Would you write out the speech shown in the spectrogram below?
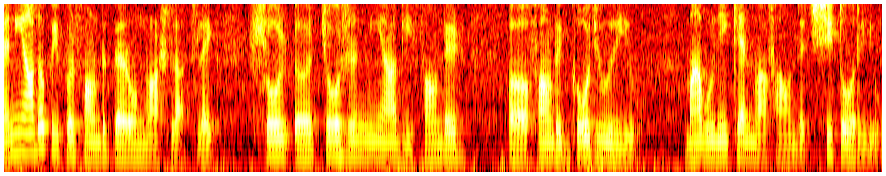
many other people founded their own martial arts like Sho- uh, chojun miyagi founded uh, founded goju ryu mabuni kenwa founded shito ryu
